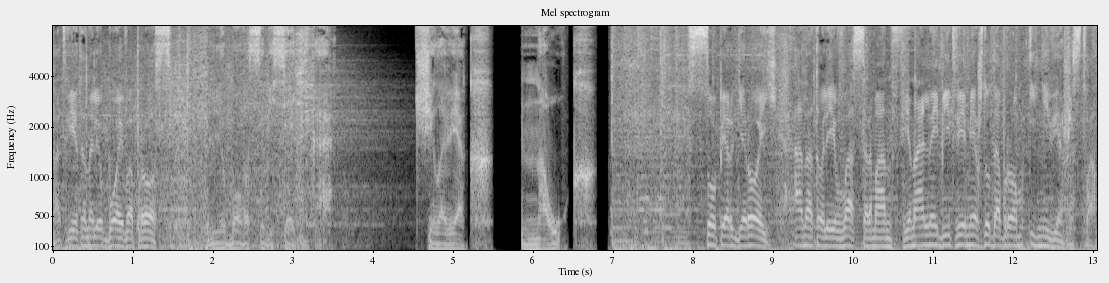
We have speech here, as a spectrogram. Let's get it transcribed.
Ответы на любой вопрос любого собеседника. Человек наук. Супергерой Анатолий Вассерман в финальной битве между добром и невежеством.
